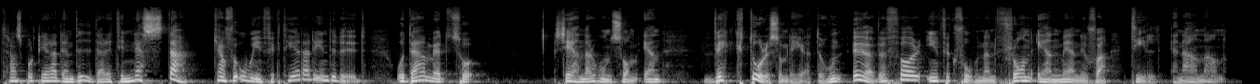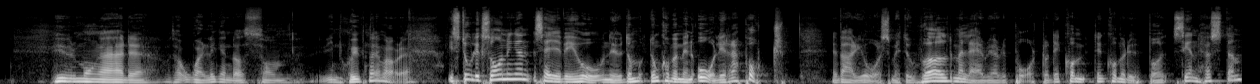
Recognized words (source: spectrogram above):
transportera den vidare till nästa, kanske oinfekterade individ. Och därmed så tjänar hon som en vektor som det heter. Hon överför infektionen från en människa till en annan. Hur många är det årligen då som insjuknar i malaria? I storleksordningen säger WHO nu, de, de kommer med en årlig rapport varje år som heter World Malaria Report och det kom, den kommer ut på senhösten.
